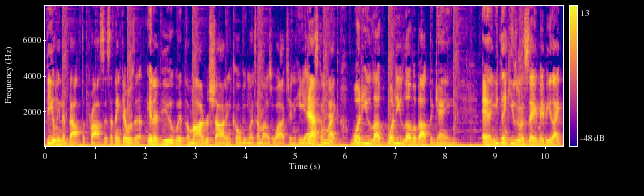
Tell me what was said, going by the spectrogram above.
feeling about the process. I think there was an interview with Ahmad Rashad and Kobe one time I was watching. He asked yeah. him like, "What do you love? What do you love about the game?" And you think he's going to say maybe like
